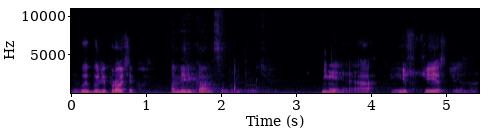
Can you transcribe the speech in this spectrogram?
Вы были против? Американцы были против. Не, а, естественно.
